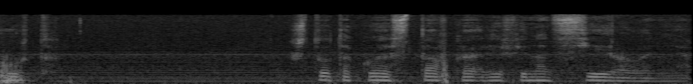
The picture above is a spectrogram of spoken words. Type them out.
Гурт. Что такое ставка рефинансирования?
